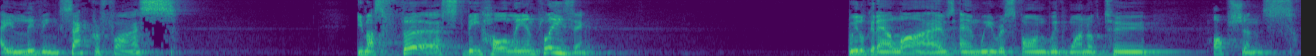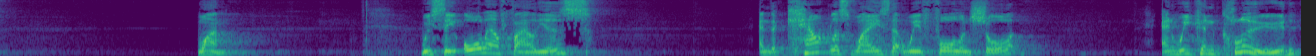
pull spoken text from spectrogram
a living sacrifice, you must first be holy and pleasing. We look at our lives and we respond with one of two options. One, we see all our failures and the countless ways that we've fallen short, and we conclude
